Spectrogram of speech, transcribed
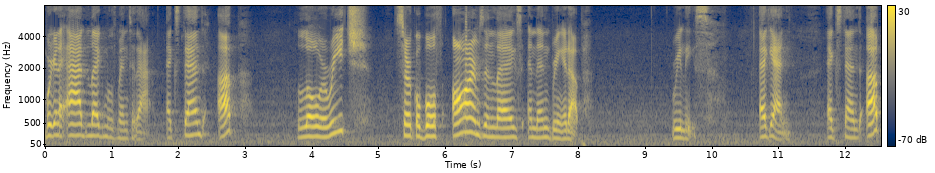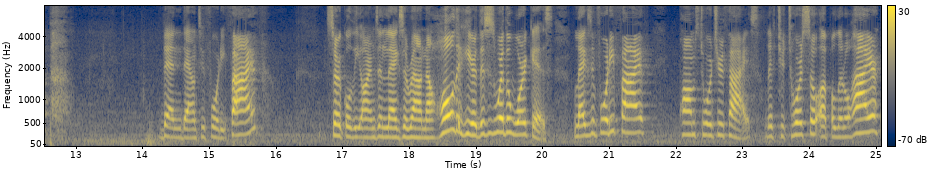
We're going to add leg movement to that. Extend up, lower reach, circle both arms and legs, and then bring it up. Release. Again, extend up, then down to 45. Circle the arms and legs around. Now hold it here. This is where the work is. Legs in 45, palms towards your thighs. Lift your torso up a little higher,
